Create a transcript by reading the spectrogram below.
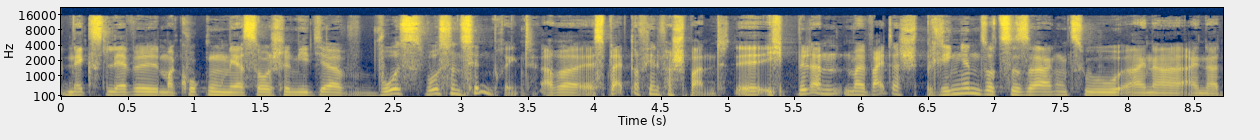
Next Level, mal gucken, mehr Social Media, wo es, wo es uns hinbringt. Aber es bleibt auf jeden Fall spannend. Äh, ich will dann mal weiter springen sozusagen zu einer, einer,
